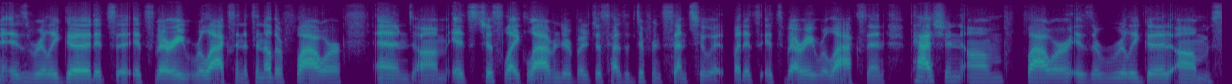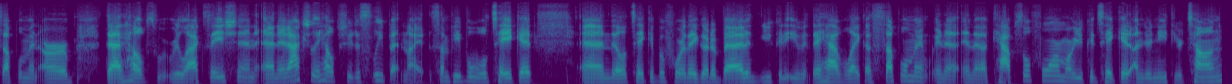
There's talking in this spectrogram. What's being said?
is really good. It's it's very relaxing. It's another flower, and um, it's just like lavender, but it just has a different scent to it. But it's it's very relaxing. Passion um, flower is a really good um, supplement herb that helps with relaxation, and it actually helps you to sleep at night. Some people will take it and they'll take it before they go to bed. You could even they have like a supplement in a in a capsule form, or you could take it underneath your tongue,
